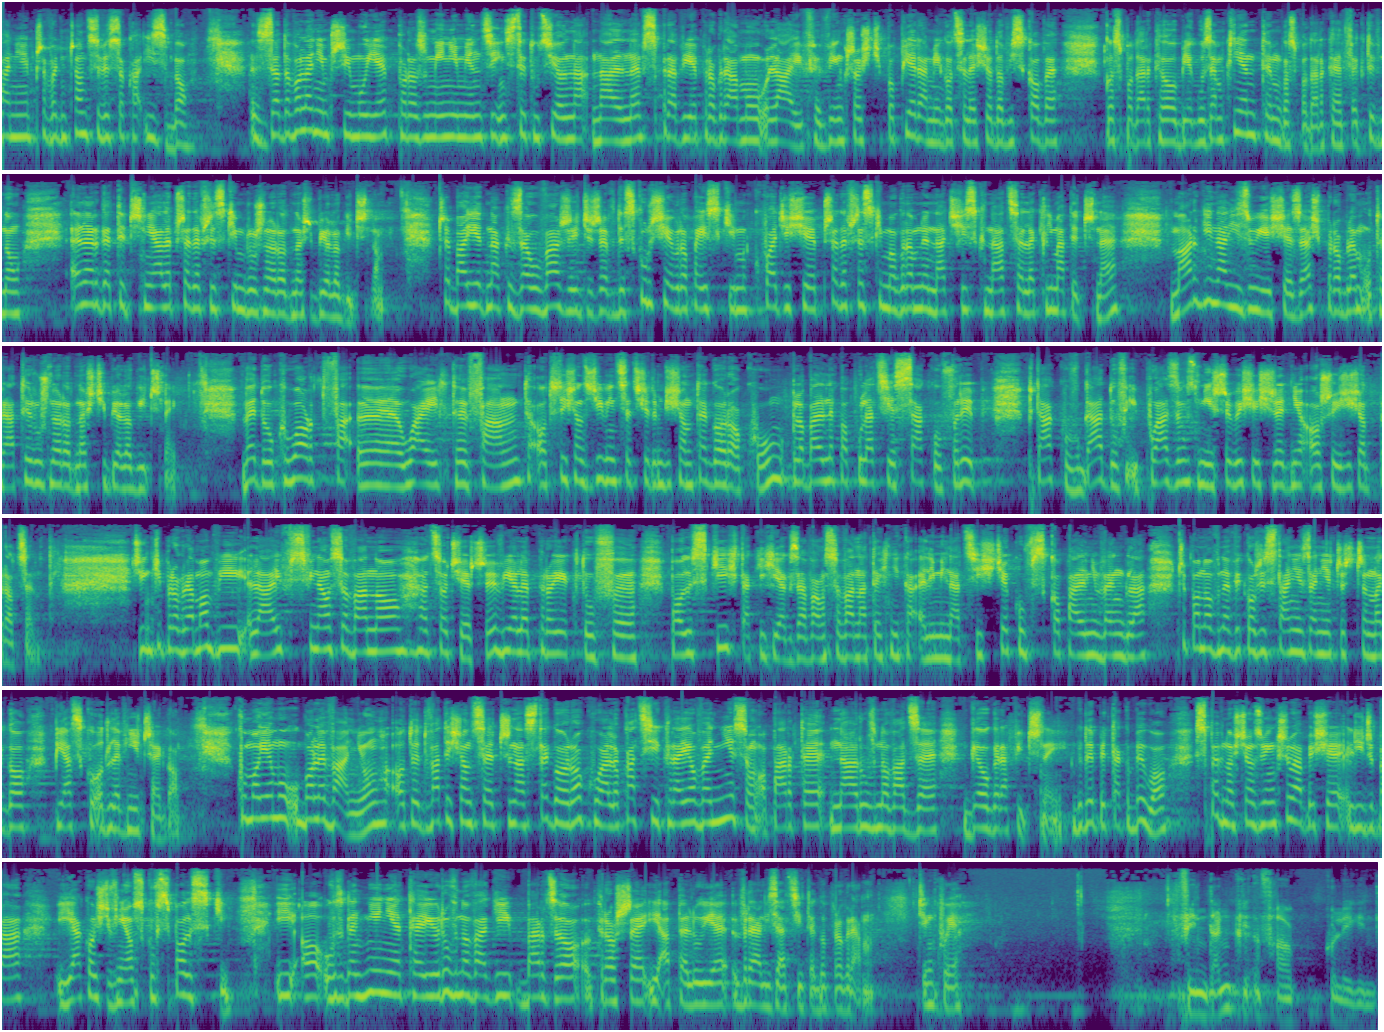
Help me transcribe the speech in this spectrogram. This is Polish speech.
Panie Przewodniczący, Wysoka Izbo. Z zadowoleniem przyjmuję porozumienie międzyinstytucjonalne w sprawie programu LIFE. W większości popieram jego cele środowiskowe, gospodarkę o obiegu zamkniętym, gospodarkę efektywną energetycznie, ale przede wszystkim różnorodność biologiczną. Trzeba jednak zauważyć, że w dyskursie europejskim kładzie się przede wszystkim ogromny nacisk na cele klimatyczne, marginalizuje się zaś problem utraty różnorodności biologicznej. Według World e, Wide Fund od 1970 roku globalne populacje ssaków, ryb, ptaków, gadów i płazów zmniejszyły się średnio o 60%. Dzięki programowi LIFE sfinansowano, co cieszy, wiele projektów e, polskich, takich jak zaawansowana technika eliminacji ścieków z kopalń węgla, czy ponowne wykorzystanie zanieczyszczonego piasku odlewniczego. Ku mojemu ubolewaniu od 2013 roku alokacje krajowe nie są oparte na równowadze geograficznej. Gdyby tak było, z pewnością zwiększyłaby się liczba i jakość wniosków z Polski. I o uwzględnienie tej równowagi bardzo proszę i apeluję w realizacji tego programu. Dziękuję. Vielen Dank, Frau Kollegin.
